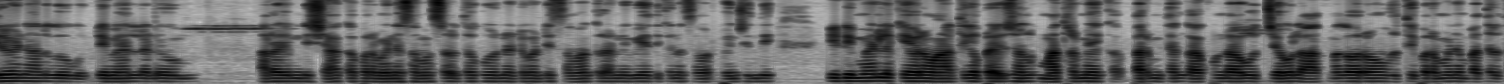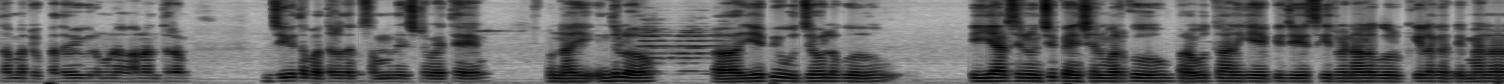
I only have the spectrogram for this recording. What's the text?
ఇరవై నాలుగు డిమాండ్లను అరవై ఎనిమిది శాఖపరమైన సమస్యలతో కూడినటువంటి సమగ్ర నివేదికను సమర్పించింది. ఈ డిమాండ్లు కేవలం ఆర్థిక ప్రయోజనాలకు మాత్రమే పరిమితం కాకుండా ఉద్యోగుల ఆత్మగౌరవం వృత్తిపరమైన భద్రత మరియు పదవి విరమణ అనంతరం జీవిత భద్రతకు సంబంధించినవైతే ఉన్నాయి. ఇందులో ఏపీ ఉద్యోగులకు పిఆర్సీ నుంచి పెన్షన్ వరకు ప్రభుత్వానికి ఏపీ జేసీ ఇరవై నాలుగు కీలక డిమాండ్ల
